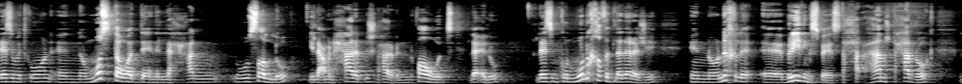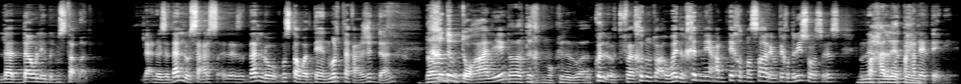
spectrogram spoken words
لازم تكون إنه مستوى الدين اللي حنوصل له اللي عم نحارب مش نحارب نفاوض له لازم يكون منخفض لدرجة إنه نخلق breathing آه، space هامش تحرك للدولة بالمستقبل. لأنه إذا ضلوا سعر إذا ضلوا مستوى الدين مرتفع جدا خدمته عالية. ضل تخدمه كل الوقت. كل فخدمته وهذه الخدمة عم تاخذ مصاري وتاخذ resources من محلات محلات ثانية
